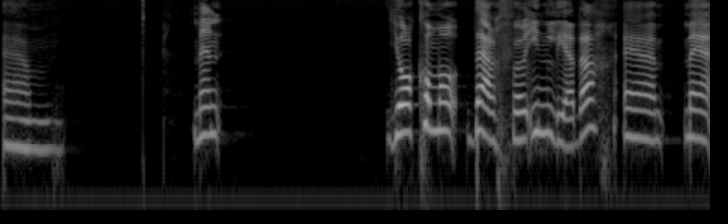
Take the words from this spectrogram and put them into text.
Um, men jag kommer därför inleda eh, med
